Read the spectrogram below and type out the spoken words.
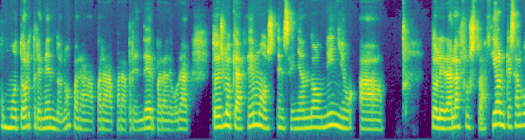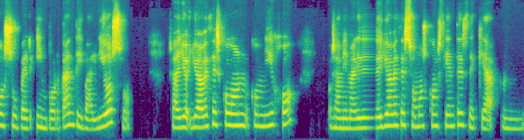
un motor tremendo ¿no? para, aprender, para devorar. Entonces, lo que hacemos enseñando a un niño a tolerar la frustración, que es algo súper importante y valioso. O sea, yo, a veces con, mi hijo, o sea, mi marido y yo a veces somos conscientes de que mm,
